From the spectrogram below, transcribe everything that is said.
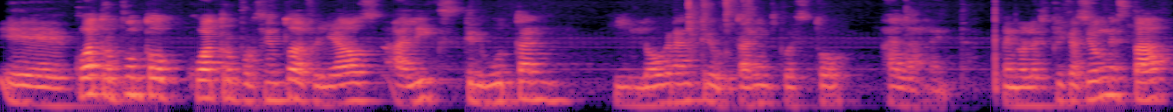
4.4% eh, de afiliados al IX tributan y logran tributar impuesto a la renta. Bueno, la explicación está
